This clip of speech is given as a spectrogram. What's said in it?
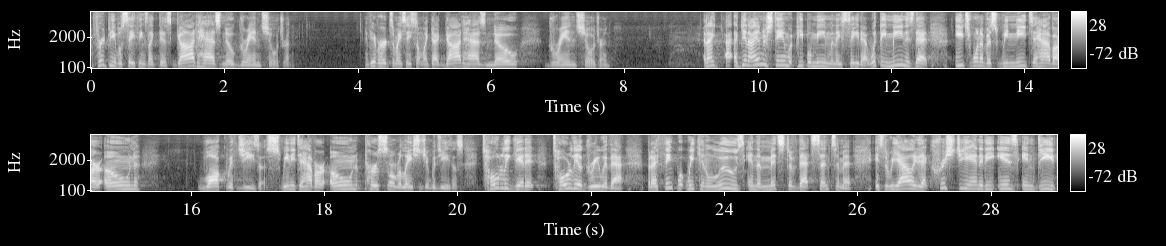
I've heard people say things like this God has no grandchildren. Have you ever heard somebody say something like that? God has no grandchildren. And I, again, I understand what people mean when they say that. What they mean is that each one of us, we need to have our own walk with Jesus. We need to have our own personal relationship with Jesus. Totally get it, totally agree with that. But I think what we can lose in the midst of that sentiment is the reality that Christianity is indeed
